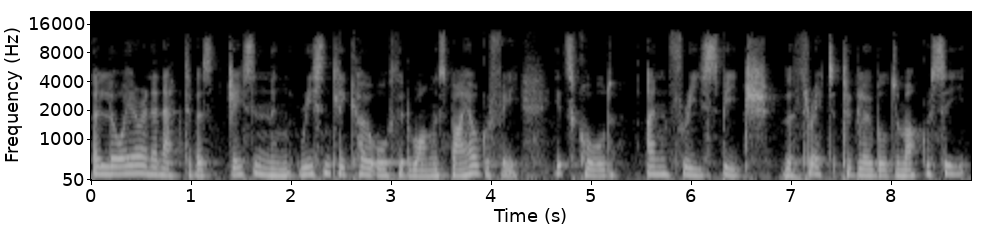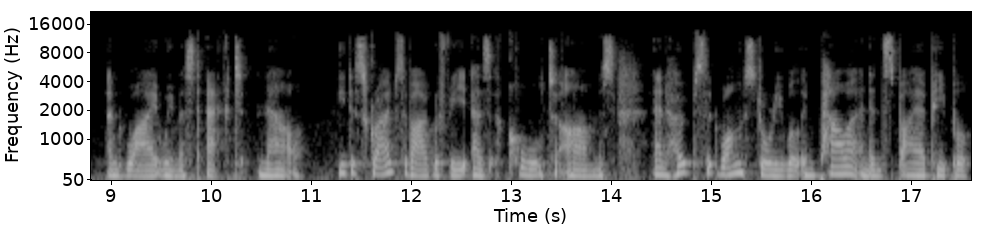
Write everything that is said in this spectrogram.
A lawyer and an activist, Jason Ng recently co authored Wong's biography. It's called Unfree Speech The Threat to Global Democracy and Why We Must Act Now. He describes the biography as a call to arms and hopes that Wong's story will empower and inspire people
